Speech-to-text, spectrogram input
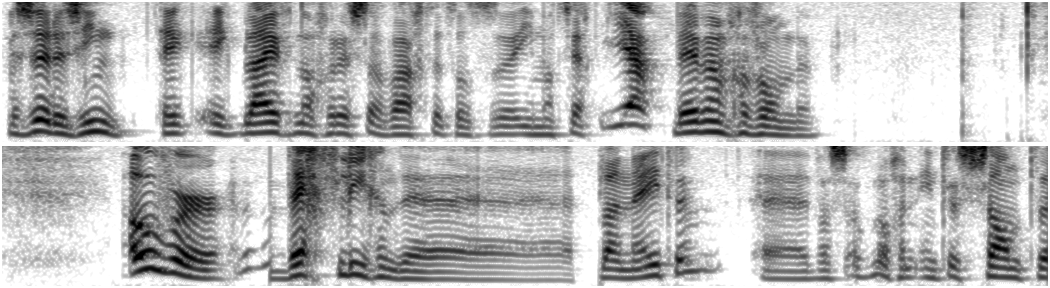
We zullen zien. Ik, ik blijf nog rustig wachten tot uh, iemand zegt, ja, we hebben hem gevonden. Over wegvliegende planeten was ook nog een interessante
